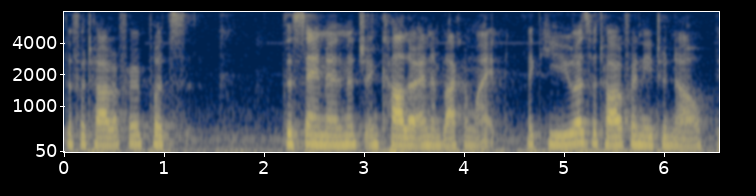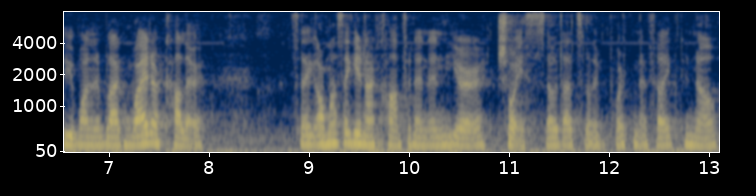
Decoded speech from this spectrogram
the photographer puts the same image in color and in black and white. Like you as photographer need to know, do you want it in black and white or color? It's like almost like you're not confident in your choice. So that's really important, I feel like, to know.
